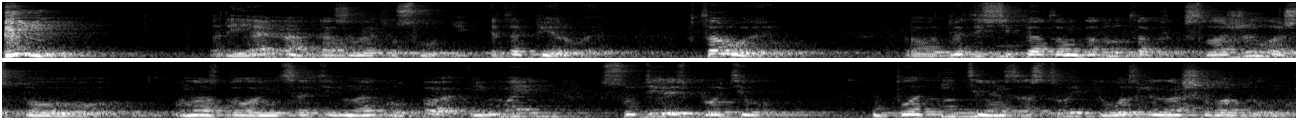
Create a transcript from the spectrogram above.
реально оказывают услуги. Это первое. Второе. В 2005 году так сложилось, что у нас была инициативная группа, и мы судились против уплотнительной застройки возле нашего дома.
